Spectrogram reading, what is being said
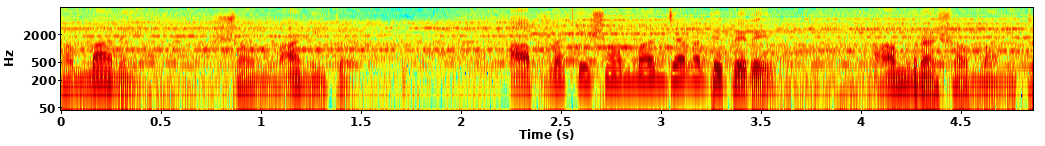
সম্মানে সম্মানিত। আপনাকে সম্মান জানাতে পেরে আমরা সম্মানিত।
